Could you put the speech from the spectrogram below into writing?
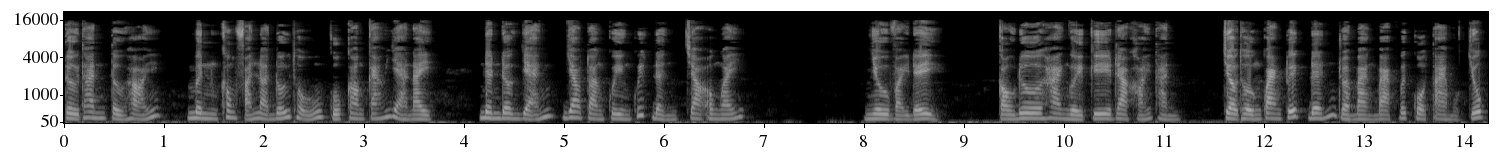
Từ Thanh tự hỏi, mình không phải là đối thủ của con cáo già này, nên đơn giản giao toàn quyền quyết định cho ông ấy. Như vậy đi, cậu đưa hai người kia ra khỏi thành, chờ thượng quan tuyết đến rồi bàn bạc với cô ta một chút.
